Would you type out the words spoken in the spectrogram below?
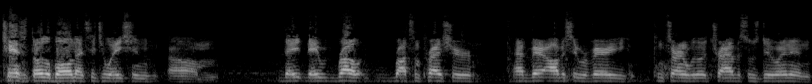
chance to throw the ball in that situation. Um, they they brought brought some pressure. Had very obviously were very concerned with what Travis was doing, and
